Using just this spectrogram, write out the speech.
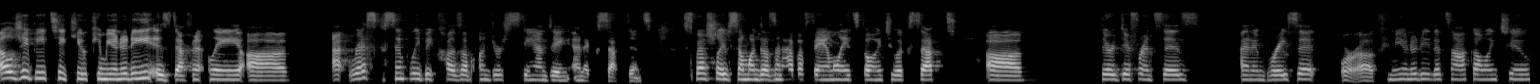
LGBTQ community is definitely uh, at risk simply because of understanding and acceptance, especially if someone doesn't have a family, it's going to accept um, their differences and embrace it, or a community that's not going to.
